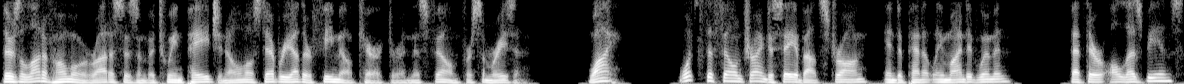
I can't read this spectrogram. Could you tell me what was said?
There's a lot of homoeroticism between Paige and almost every other female character in this film for some reason. Why? What's the film trying to say about strong, independently minded women? That they're all lesbians?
